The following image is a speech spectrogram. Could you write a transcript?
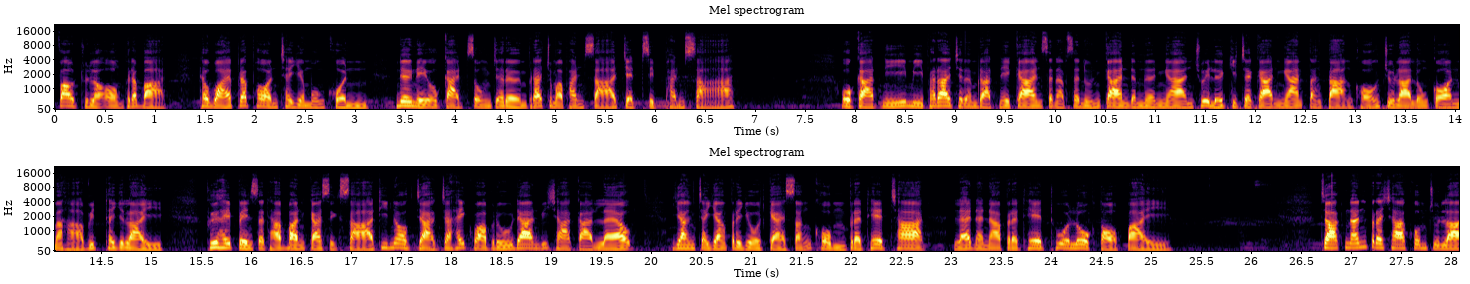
เฝ้าทุลอองพระบาท ถวายพระพรชัยมงคล เนื่องในโอกาสทรงเจริญพระชมพรรษา 70 พรรษา โอกาสนี้มีพระราชดำรัสในการสนับสนุนการดำเนินงานช่วยเหลือกิจการงานต่างๆ ของจุฬาลงกรณ์มหาวิทยาลัย เพื่อให้เป็นสถาบันการศึกษาที่นอกจากจะให้ความรู้ด้านวิชาการแล้ว ยังจะยังประโยชน์แก่สังคมประเทศชาติ และนานาประเทศทั่วโลกต่อไป จากนั้นประชาคมจุฬา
